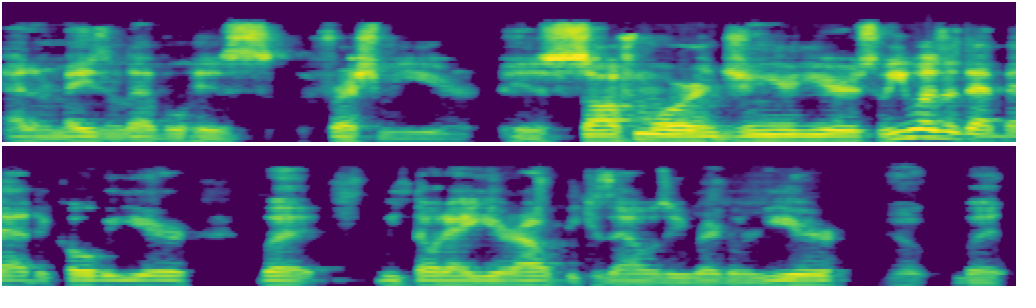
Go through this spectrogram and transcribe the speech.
at an amazing level his freshman year, his sophomore and junior year. So he wasn't that bad the COVID year, but we throw that year out because that was a regular year. Yep. But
